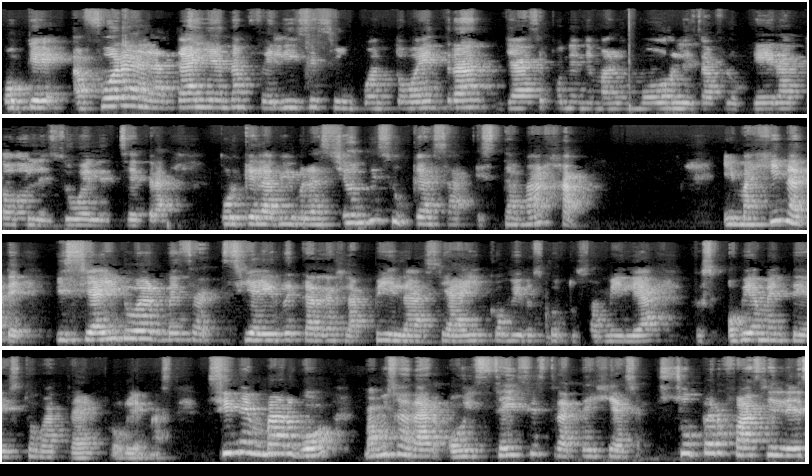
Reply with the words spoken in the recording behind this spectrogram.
o que afuera en la calle andan felices y en cuanto entran ya se ponen de mal humor, les da flojera, todo les duele, etcétera? Porque la vibración de su casa está baja. Imagínate, y si ahí duermes, si ahí recargas la pila, si ahí convives con tu familia, pues obviamente esto va a traer problemas. Sin embargo, vamos a dar hoy seis estrategias súper fáciles,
